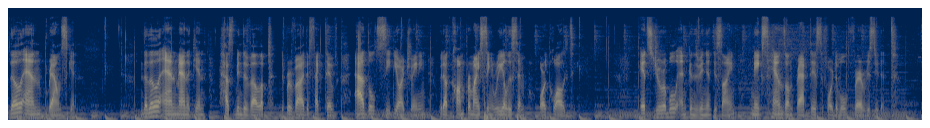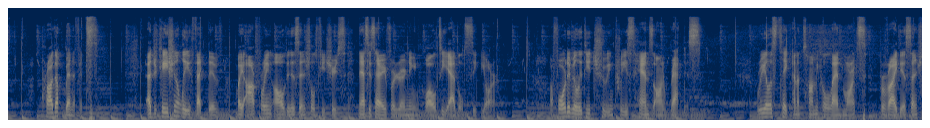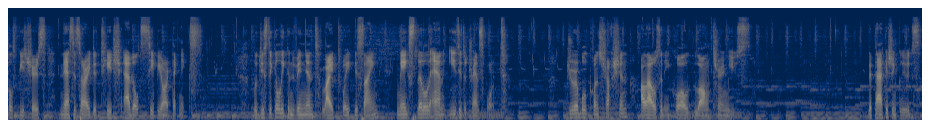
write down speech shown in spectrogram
Little Anne Brown Skin The Little Anne mannequin has been developed to provide effective adult CPR training without compromising realism or quality. Its durable and convenient design makes hands-on practice affordable for every student. Product benefits Educationally effective by offering all the essential features necessary for learning quality adult CPR. Affordability through increased hands-on practice. Realistic anatomical landmarks provide the essential features necessary to teach adult CPR techniques. Logistically convenient, lightweight design makes Little Anne easy to transport. Durable construction allows an equal long-term use. The package includes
